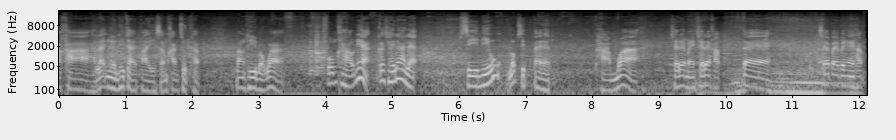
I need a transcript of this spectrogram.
ราคาและเงินที่จ่ายไปสำคัญสุดครับ บางทีบอกว่าโฟมขาวเนี่ยก็ใช้ได้แหละ 4 นิ้วลบ18 ถามว่าใช้ได้ไหมใช้ได้ครับ แต่ใช้ไปเป็นไงครับ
